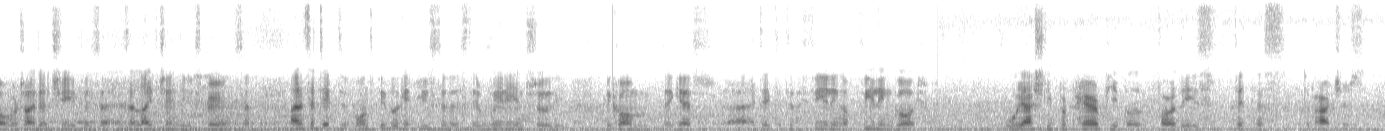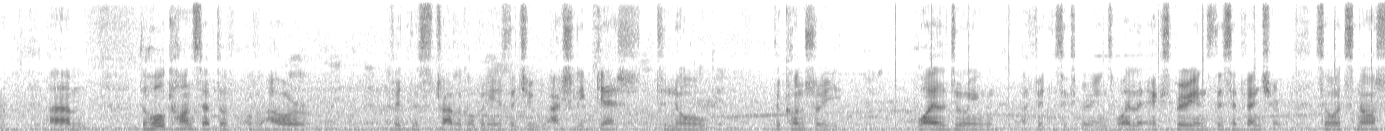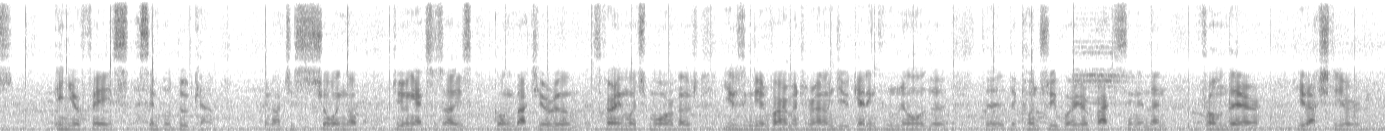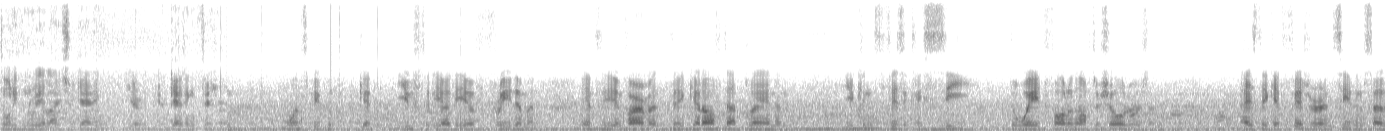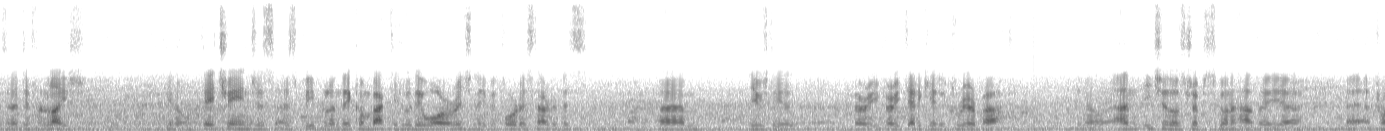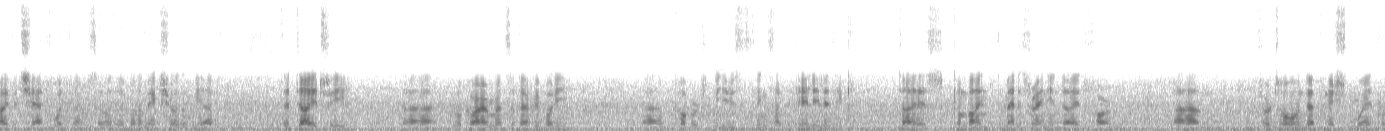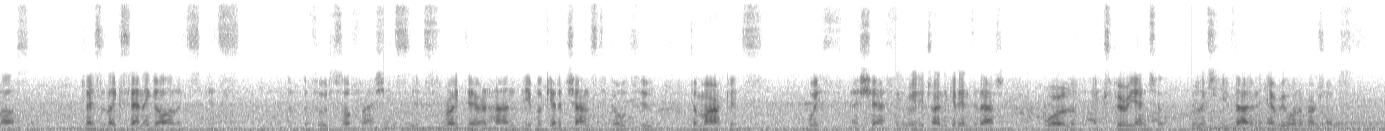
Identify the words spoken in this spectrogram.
What we're trying to achieve is a, is a life-changing experience, and, and it's addictive. Once people get used to this, they really and truly become, they get uh, addicted to the feeling of feeling good. We actually prepare people for these fitness departures. Um, the whole concept of, of our fitness travel company is that you actually get to know the country while doing a fitness experience, while experience this adventure. So it's not in your face a simple boot camp. You're not just showing up, doing exercise, going back to your room. It's very much more about using the environment around you, getting to know the, the, the country where you're practicing, and then from there, you actually are, don't even realize you're getting, you're, you're getting fitter. Once people get used to the idea of freedom and into the environment, they get off that plane and you can physically see the weight falling off their shoulders. And as they get fitter and see themselves in a different light, you know, they change as, as people and they come back to who they were originally before they started this, um, usually a very, very dedicated career path. You know, and each of those trips is going to have a, uh, a private chef with them, so they're going to make sure that we have the dietary uh, requirements of everybody um, covered. We use things like the Paleolithic diet combined with the Mediterranean diet for um, for tone definition, weight loss. And places like Senegal, it's it's food is so fresh. It's it's right there at hand. People get a chance to go to the markets with a chef. We're really trying to get into that world of experiential. We'll achieve that in every one of our trips.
